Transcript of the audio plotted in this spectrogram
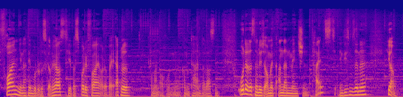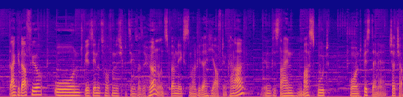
freuen, je nachdem, wo du das gerade hörst, hier bei Spotify oder bei Apple, kann man auch einen Kommentar hinterlassen. Oder das natürlich auch mit anderen Menschen teilst. In diesem Sinne, ja, danke dafür und wir sehen uns hoffentlich, beziehungsweise hören uns beim nächsten Mal wieder hier auf dem Kanal. Bis dahin, mach's gut und bis dann. Ciao, ciao.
